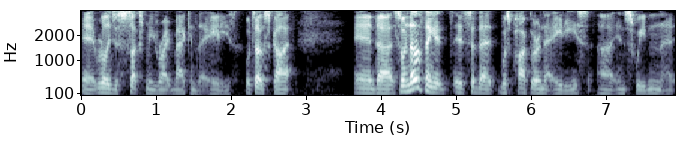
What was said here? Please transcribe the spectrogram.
it really just sucks me right back into the '80s. What's up, Scott? And uh, so another thing it, it, said that was popular in the 80s uh, in Sweden,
